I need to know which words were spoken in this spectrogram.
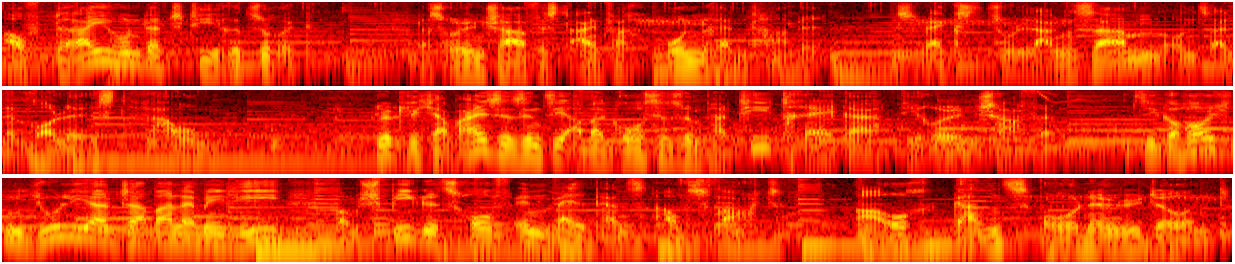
auf 300 Tiere zurück. Das Rhönschaf ist einfach unrentabel. Es wächst zu langsam und seine Wolle ist rau. Glücklicherweise sind sie aber große Sympathieträger, die Rhönschafe. Sie gehorchen Julia Jabalameli vom Spiegelshof in Melperz aufs Wort. Auch ganz ohne Hütehund.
